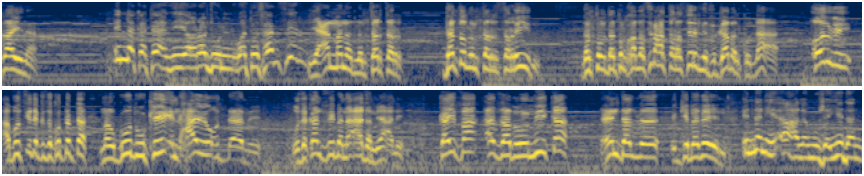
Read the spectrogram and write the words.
فاينة؟ إنك تأذي يا رجل وتثرثر يا عم أنا اللي مصرصر ده أنتوا اللي مصرصرين ده أنتوا ده أنتوا مخلصين على الصراصير اللي في الجبل كلها. قول لي أبوس إيدك إذا كنت أنت موجود وكائن حي قدامي. وإذا كان في بني آدم يعني. كيف أذهب هناك عند ال- الجبلين؟ إنني أعلم جيدا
